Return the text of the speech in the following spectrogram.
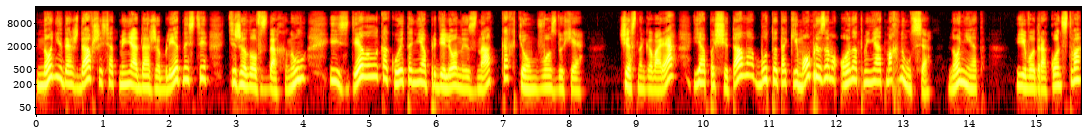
но, не дождавшись от меня даже бледности, тяжело вздохнул и сделал какой-то неопределенный знак когтем в воздухе. Честно говоря, я посчитала, будто таким образом он от меня отмахнулся, но нет. Его драконство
